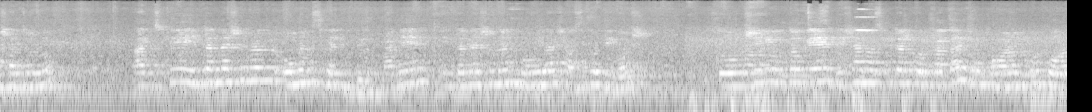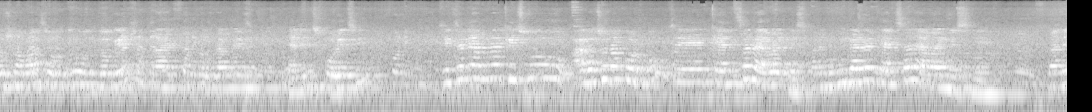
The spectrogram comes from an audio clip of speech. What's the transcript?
আসার জন্য। আজকে ইন্টারন্যাশনাল ওমেন্স হেলথ ডে মানে ইন্টারন্যাশনাল মহিলা স্বাস্থ্য দিবস। তো সেই উদ্যোগে কলকাতা এবং বহরমপুর পৌরসভা যৌথ উদ্যোগে আমরা একটা প্রোগ্রামে অ্যারেঞ্জ করেছি। যেখানে আমরা কিছু আলোচনা করব যে ক্যান্সার অ্যাওয়ারনেস মানে মহিলাদের ক্যান্সার অ্যাওয়ারনেস নিয়ে। মানে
